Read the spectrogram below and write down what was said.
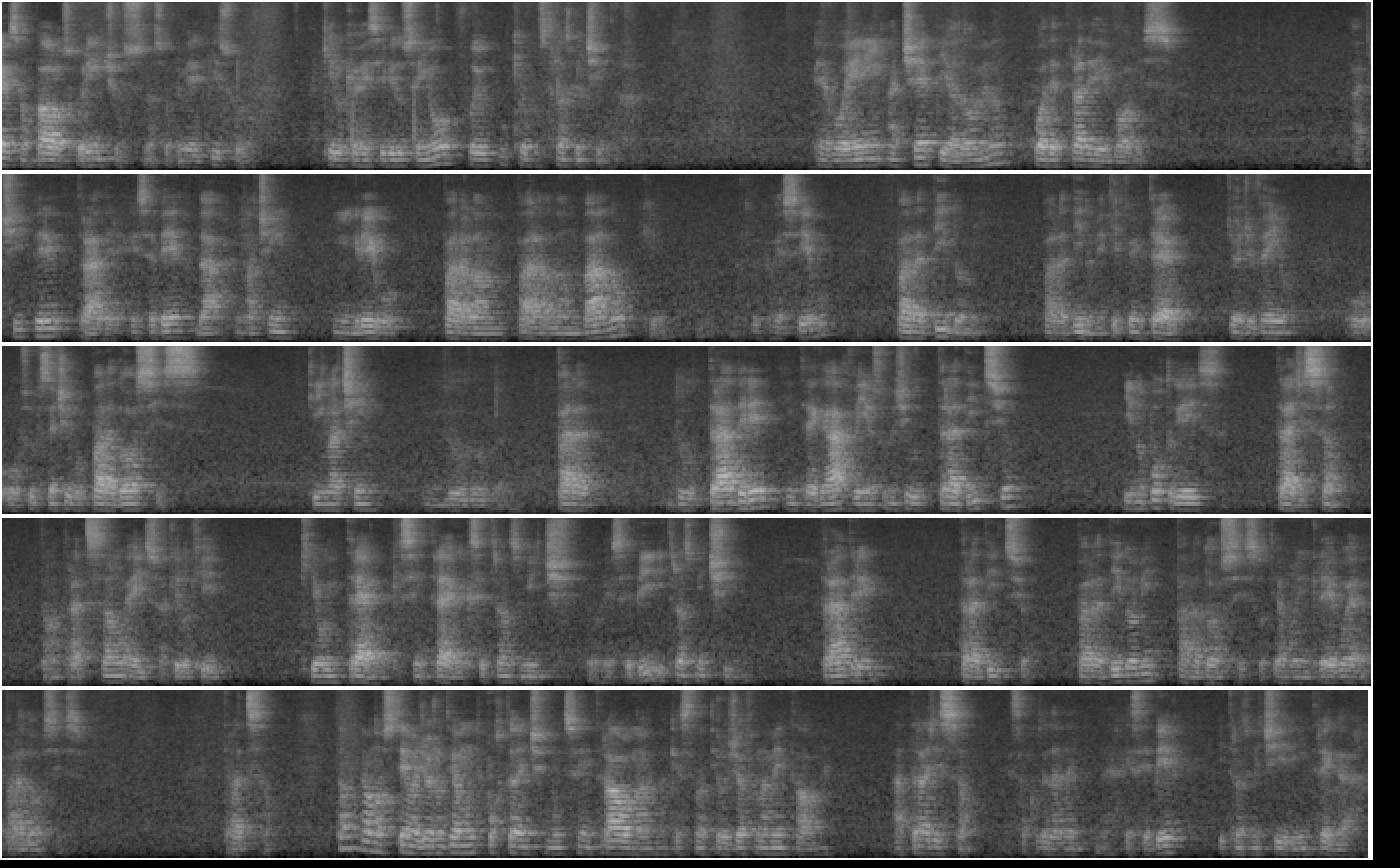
Escreve São Paulo aos Coríntios, na sua primeira epístola, aquilo que eu recebi do Senhor foi o que eu vos transmiti. Evoenin acepi ad hominem quod tradere vobis. Acipere, tradere, receber, dar, em latim, em grego, paralam, paralambano, que, aquilo que eu recebo, paradidomi, paradidomi, aquilo que eu entrego, de onde vem o, o, substantivo paradoxis, que em latim, do, do, para, do tradere, entregar, vem o substantivo traditio, e no português, tradição. Então a tradição é isso, aquilo que, que eu entrego, que se entrega, que se transmite. Eu recebi e transmiti. Tradere, traditio. Paradidomi, paradoxis. O termo em grego é paradoxis. Tradição. Então é o nosso tema de hoje, um tema muito importante, muito central na, na questão da teologia fundamental. Né? A tradição, essa coisa da né, receber e transmitir e entregar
